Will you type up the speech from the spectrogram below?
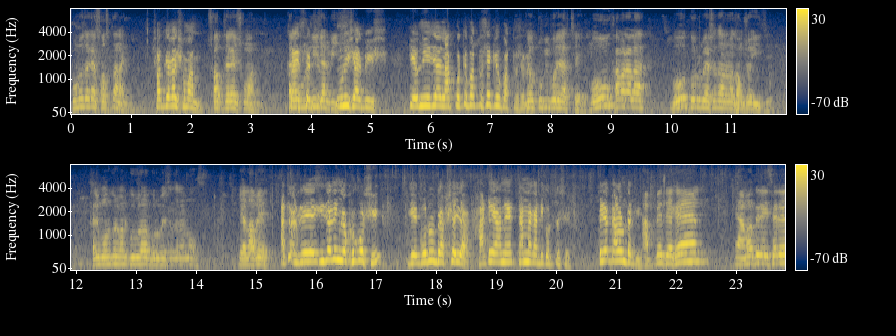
কোনো জায়গায় সস্তা নাই। সব জায়গায় সমান। সব জায়গায় সমান। উনিশ আর বিশ। কেউ নিয়ে যায় লাভ করতে পারতেছে কেউ পারতেছে না। কেউ টুপি পরে যাচ্ছে। বহু খামারালা বহু গরুর ব্যবসাদাররা ধ্বংস হয়ে গেছে খালি মনে করে মানে গরুওয়ালা গরু ব্যবসাদারা লস লাভে? আচ্ছা যে ইদানিং লক্ষ্য করছি যে গরুর ব্যবসায়ীরা হাটে আনে কান্নাকাটি করতেছে। এটার কারণটা কি? আপনি দেখেন আমাদের এই ছেড়ে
